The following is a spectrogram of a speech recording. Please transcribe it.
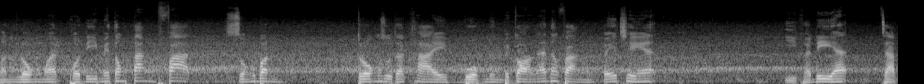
มันลงมาพอดีไม่ต้องตั้งฟาดส่งบอลตรงสู่ตะข่ายบวกหนึ่งไปก่อนแล้วทางฝั่งเปเชฮะอีคาดีฮะ จัด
